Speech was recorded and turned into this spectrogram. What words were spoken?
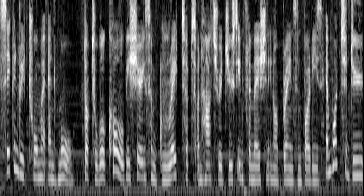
secondary trauma, and more. Dr. Will Cole will be sharing some great tips on how to reduce inflammation in our brains and bodies and what to do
